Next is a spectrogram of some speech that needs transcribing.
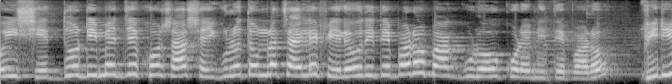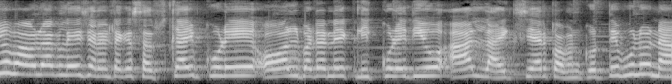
ওই সেদ্ধ ডিমের যে খোসা, সেইগুলো তোমরা চাইলে ফেলেও দিতে পারো বা গুঁড়োও করে নিতে পারো। ভিডিও ভালো লাগলে চ্যানেলটাকে সাবস্ক্রাইব করে, অল বাটনে ক্লিক করে দিও, আর লাইক, শেয়ার, কমেন্ট করতে ভুলো না।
